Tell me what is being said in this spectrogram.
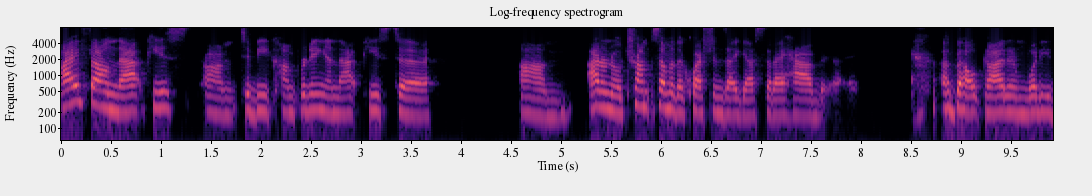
i found that piece um, to be comforting and that piece to um, i don't know trump some of the questions i guess that i have about god and what he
